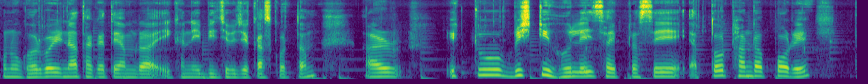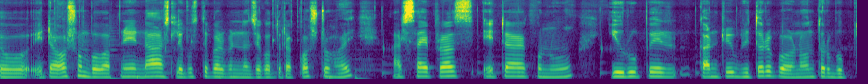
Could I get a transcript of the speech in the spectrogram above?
কোনো ঘরবাড়ি না থাকাতে আমরা এখানে ভিজে ভিজে কাজ করতাম। আর একটু বৃষ্টি হলেই সাইপ্রাসে এত ঠান্ডা পড়ে তো এটা অসম্ভব। আপনি না আসলে বুঝতে পারবেন না যে কতটা কষ্ট হয়। আর সাইপ্রাস এটা কোনো ইউরোপের কান্ট্রির ভিতরে পড়ে না অন্তর্ভুক্ত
